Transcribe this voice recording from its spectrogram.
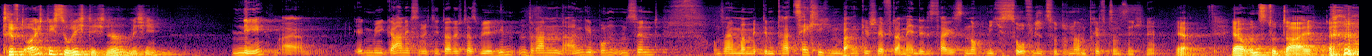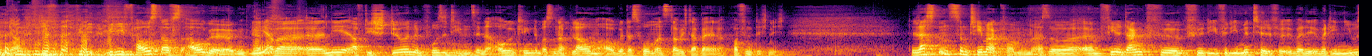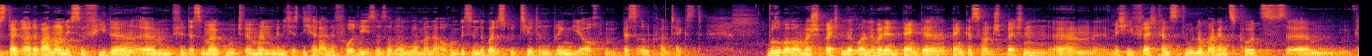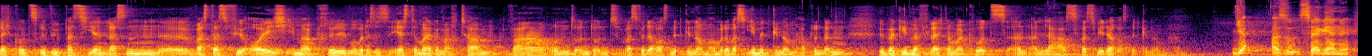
Trifft euch nicht so richtig, ne, Michi? Nee, ähm, irgendwie gar nicht so richtig. Dadurch, dass wir hinten dran angebunden sind und sagen wir mit dem tatsächlichen Bankgeschäft am Ende des Tages noch nicht so viel zu tun haben, trifft es uns nicht. Ne? Ja. ja, uns total. Ja. wie, die, wie, die, Faust aufs Auge irgendwie, ja. aber äh, nee, auf die Stirn im positiven Sinne. Auge klingt immer so nach blauem Auge, das holen wir uns, glaube ich, dabei hoffentlich nicht. Lasst uns zum Thema kommen. Also ähm, vielen Dank für, für, die, für die Mithilfe über die, über die News da gerade. Waren noch nicht so viele. Ich ähm, finde das immer gut, wenn, man, wenn ich das nicht alleine vorlese, sondern wenn man da auch ein bisschen darüber diskutiert, dann bringen die auch einen besseren Kontext. Worüber wollen wir sprechen? Wir wollen über den Banke, Bankathon sprechen. Ähm, Michi, vielleicht kannst du noch mal ganz kurz, ähm, vielleicht kurz Revue passieren lassen, äh, was das für euch im April, wo wir das das erste Mal gemacht haben, war und, und, und was wir daraus mitgenommen haben oder was ihr mitgenommen habt. Und dann übergeben wir vielleicht noch mal kurz an, an Lars, was wir daraus mitgenommen haben. Ja, also sehr gerne.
